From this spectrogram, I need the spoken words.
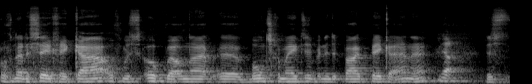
of naar de CGK, of ook wel naar eh, bondsgemeentes binnen de PKN. Hè. Ja. Dus,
